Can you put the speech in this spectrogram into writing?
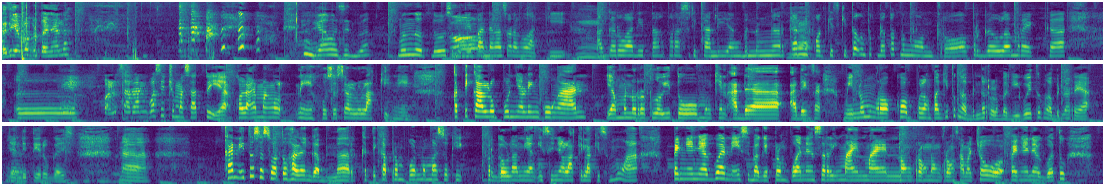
Tadi apa pertanyaannya? Enggak maksud gua menurut lu sebagai Oh. pandangan seorang laki Hmm. agar wanita para serikandi yang mendengarkan Ya. podcast kita untuk dapat mengontrol pergaulan mereka eh Kalau saran gue sih cuma satu ya. Kalau emang nih khususnya lu laki nih, ketika lu punya lingkungan yang menurut lu itu mungkin ada ada yang sa- minum ngerokok pulang pagi itu nggak bener loh bagi gue itu nggak bener ya. Jangan ditiru guys. Nah kan itu sesuatu hal yang nggak benar. Ketika perempuan memasuki pergaulan yang isinya laki-laki semua pengennya gue nih sebagai perempuan yang sering main-main nongkrong-nongkrong sama cowok pengennya gue tuh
